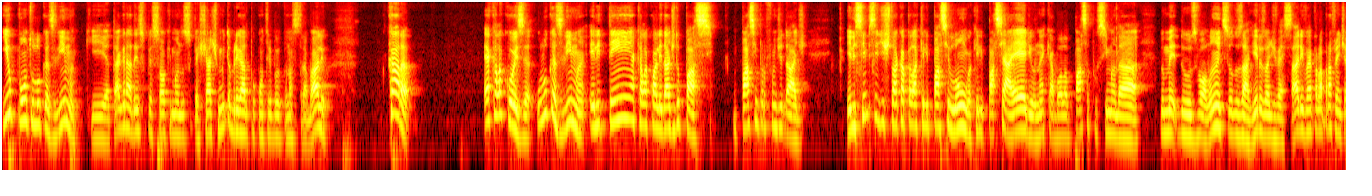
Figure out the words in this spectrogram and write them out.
E o ponto Lucas Lima, que até agradeço o pessoal que manda o superchat, muito obrigado por contribuir com o nosso trabalho. Cara, é aquela coisa, o Lucas Lima, ele tem aquela qualidade do passe, o passe em profundidade. Ele sempre se destaca pelo aquele passe longo, aquele passe aéreo, né, que a bola passa por cima da, do, dos volantes ou dos zagueiros do adversário e vai para lá para frente.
